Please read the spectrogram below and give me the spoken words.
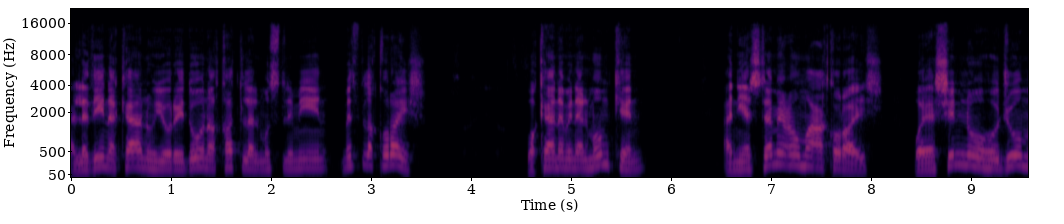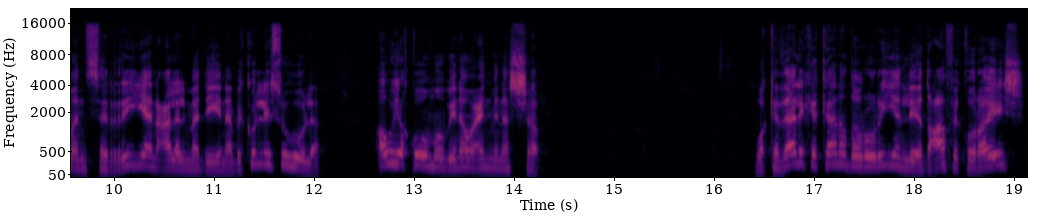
الذين كانوا يريدون قتل المسلمين مثل قريش. وكان من الممكن أن يجتمعوا مع قريش ويشنوا هجوما سريا على المدينة بكل سهولة أو يقوموا بنوع من الشر. وكذلك كان ضروريا لإضعاف قريش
